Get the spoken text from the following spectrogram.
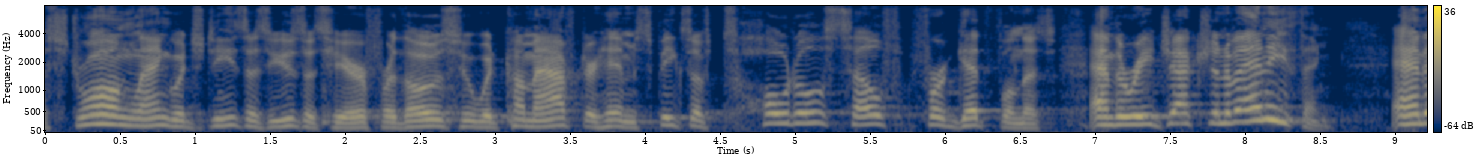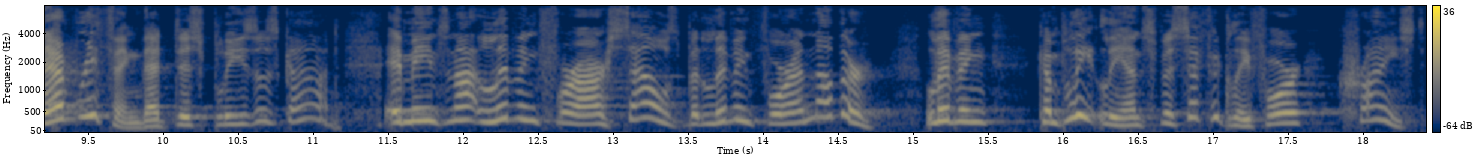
The strong language Jesus uses here for those who would come after him speaks of total self forgetfulness and the rejection of anything and everything that displeases God. It means not living for ourselves, but living for another, living completely and specifically for Christ.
